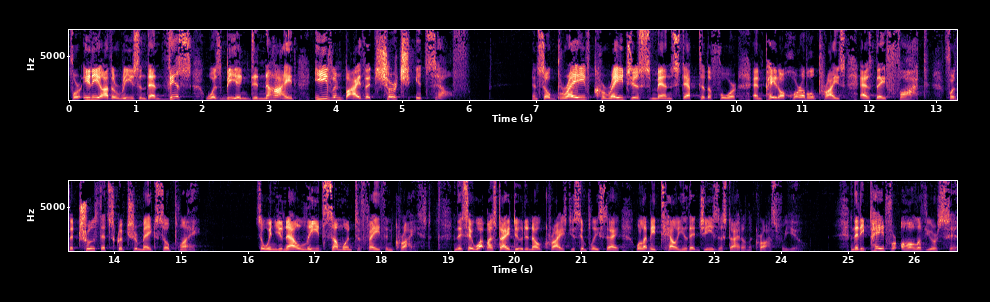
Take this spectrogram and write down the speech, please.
For any other reason than this was being denied even by the church itself. And so brave, courageous men stepped to the fore and paid a horrible price as they fought for the truth that Scripture makes so plain. So when you now lead someone to faith in Christ, and they say, What must I do to know Christ? You simply say, Well, let me tell you that Jesus died on the cross for you and that he paid for all of your sins.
